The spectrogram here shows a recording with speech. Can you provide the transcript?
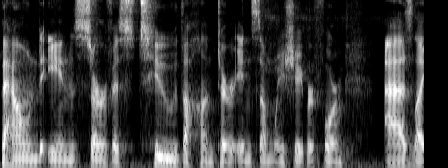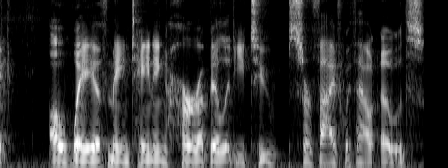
bound in service to the hunter in some way, shape, or form as like a way of maintaining her ability to survive without oaths.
